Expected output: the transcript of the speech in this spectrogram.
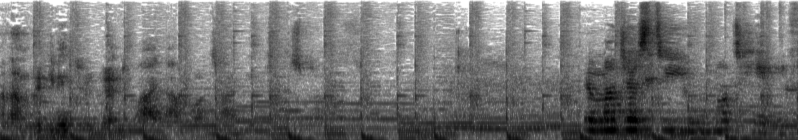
And I'm beginning to regret why I brought her into this palace. Your Majesty, you will not hear me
